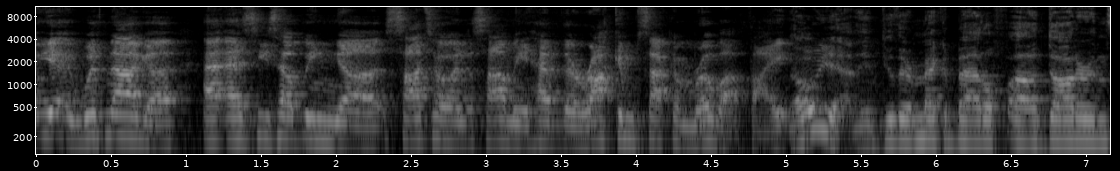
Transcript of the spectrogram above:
yeah, with Naga as he's helping uh, Sato and Asami have their Rock'em Sock'em robot fight. Oh yeah, they do their mecha battle. Uh, daughter and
